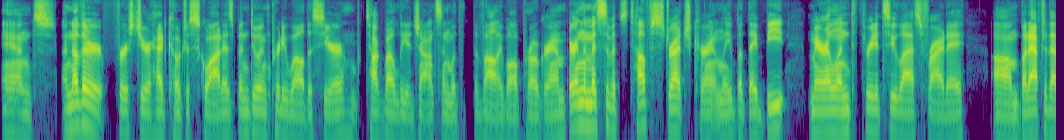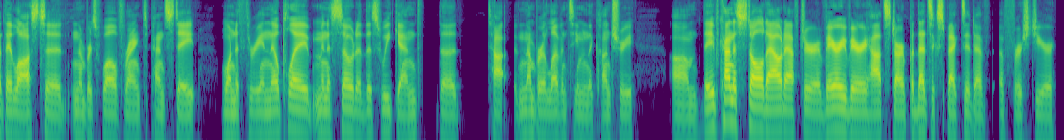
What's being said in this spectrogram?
And another first year head coach's squad has been doing pretty well this year. Talk about Leah Johnson with the volleyball program. They're in the midst of a tough stretch currently, but they beat Maryland 3 to 2 last Friday. Um, but after that, they lost to number 12 ranked Penn State 1 to 3. And they'll play Minnesota this weekend, the top number 11 team in the country. Um, they've kind of stalled out after a very, very hot start, but that's expected of a first year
